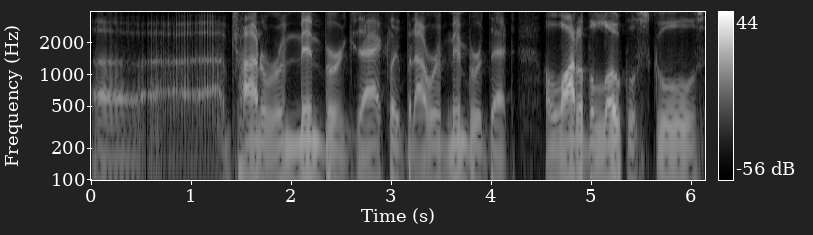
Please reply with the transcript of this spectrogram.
uh, I'm trying to remember exactly, but I remember that a lot of the local schools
